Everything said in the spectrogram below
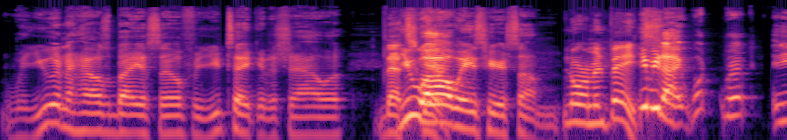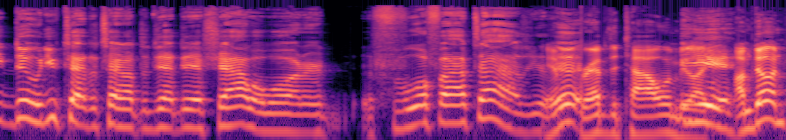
when you in the house by yourself or you taking a shower, That's you always hear something. Norman Bates. You be like, what? What? You, dude, you try to turn off the goddamn shower water four or five times. You, Yep, uh, grab the towel and be like, Yeah. "I'm done."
